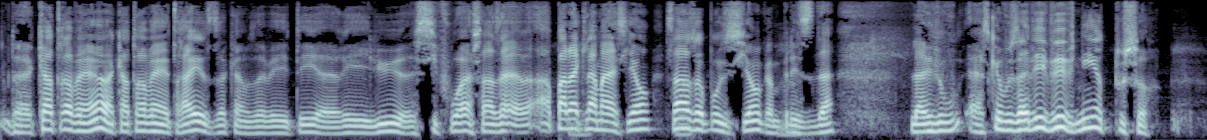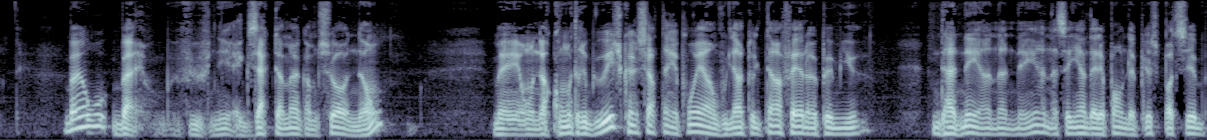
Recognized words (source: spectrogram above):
De 81 à 93, quand vous avez été euh, réélu euh, six fois sans, euh, par acclamation, sans opposition comme président, est-ce que vous avez vu venir tout ça? Ben, ben, vu venir exactement comme ça, non. Mais on a contribué jusqu'à un certain point en voulant tout le temps faire un peu mieux d'année en année, en essayant de répondre le plus possible.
